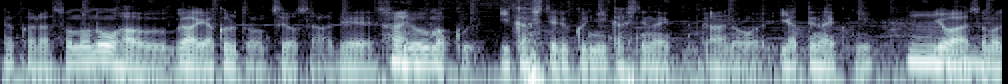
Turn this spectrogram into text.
だからそのノウハウがヤクルトの強さでそれをうまく生かしてる国生かしてないあのやってない国、うん要はその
